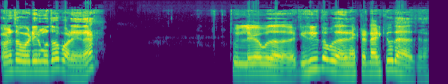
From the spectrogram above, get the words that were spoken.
মানে তো ওডির মতো পড়ে, না? তুই লেগে বোঝা যাবে, কিছুই তো বোঝা যায় না, একটা ডাইরকেও দেখা যাচ্ছে না।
